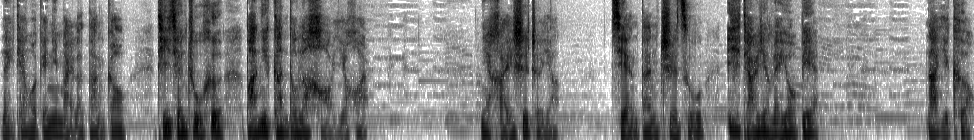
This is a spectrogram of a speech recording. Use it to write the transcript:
那天我给你买了蛋糕，提前祝贺，把你感动了好一会儿。你还是这样，简单知足，一点也没有变。那一刻，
